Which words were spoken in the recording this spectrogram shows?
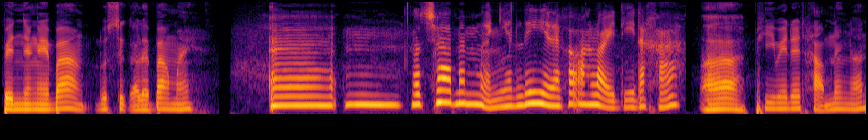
เป็นยังไงบ้าง รู้สึกอะไรบ้างไหม เอ่ออืมรสชาติมันเหมือนเยลลี่แล้วก็อร่อยดีนะคะ อ่า พี่ไม่ได้ถามเรื่องนั้น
